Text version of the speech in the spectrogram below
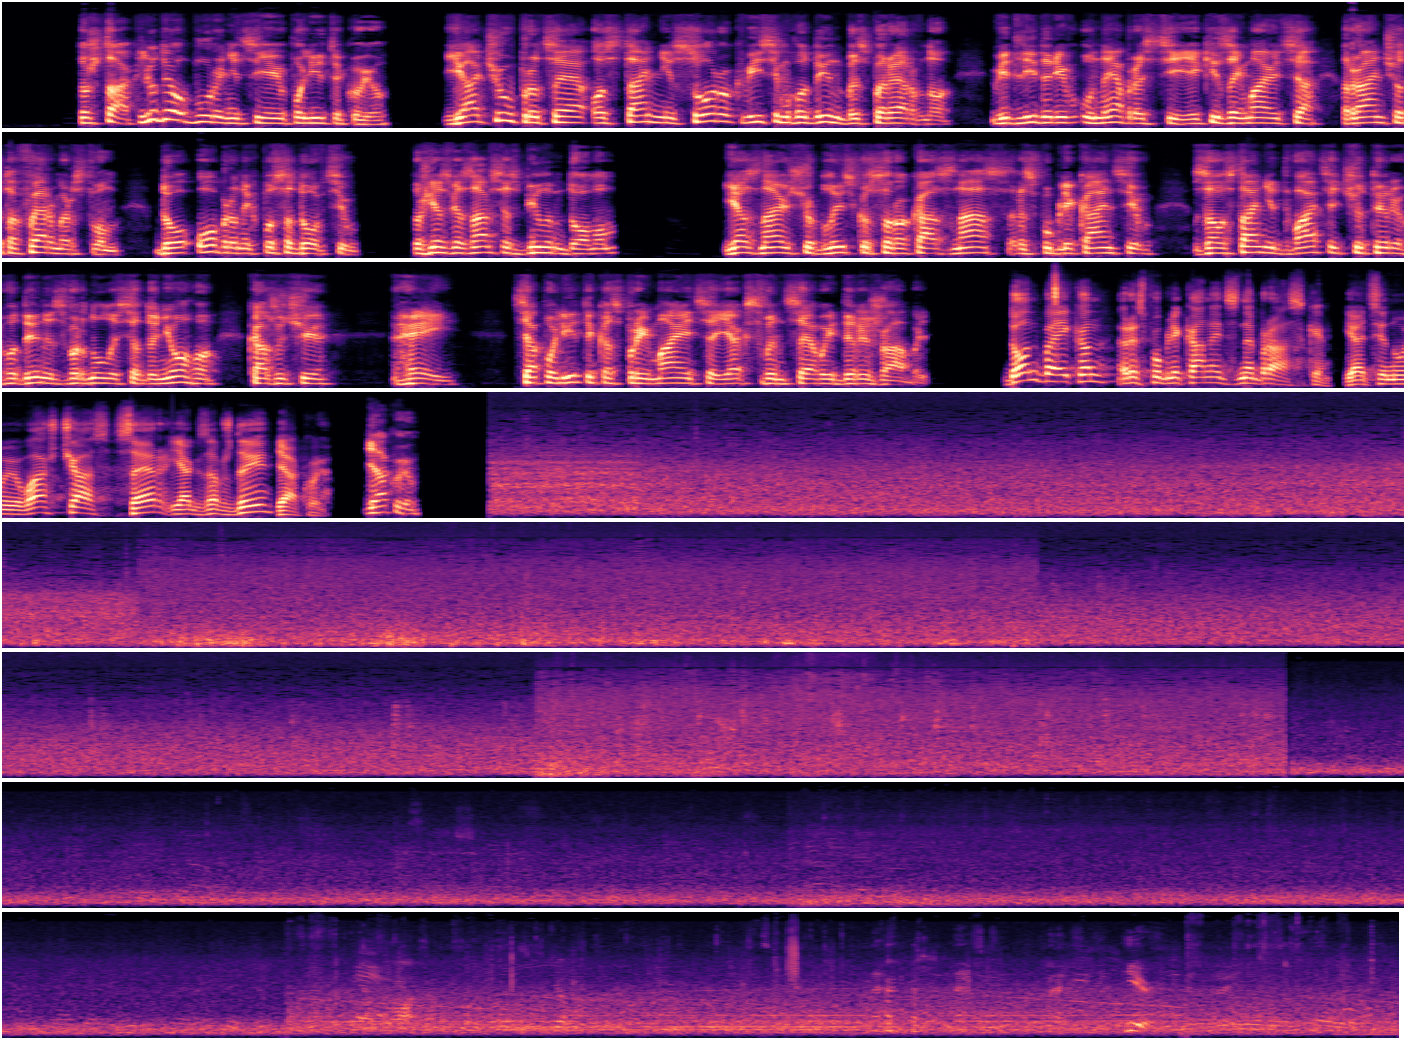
Тож так, люди обурені цією політикою. Я чув про це останні 48 годин безперервно від лідерів у Небрасці, які займаються ранчо та фермерством, до обраних посадовців. Тож я зв'язався з Білим домом. Я знаю, що близько 40 з нас, республіканців, за останні 24 години звернулися до нього, кажучи: Гей, ця політика сприймається як свинцевий дирижабель. Дон Бейкон, республіканець з Небраски. Я ціную ваш час, сер, як завжди. Дякую. Дякую.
